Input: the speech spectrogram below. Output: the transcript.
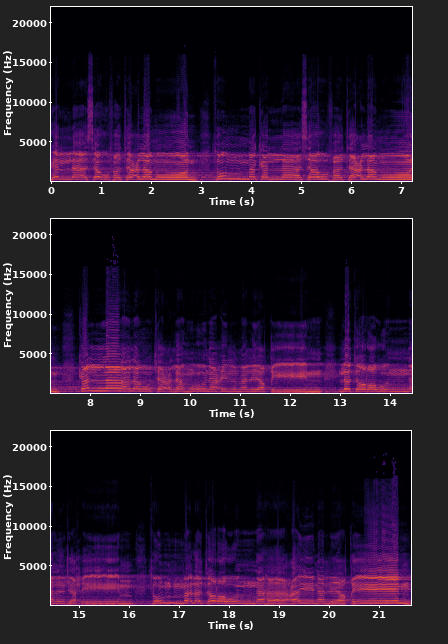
كلا سوف تعلمون. ثم كلا سوف تعلمون. كلا لو تعلمون علم اليقين لترون الجحيم ثم لترونها عين اليقين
